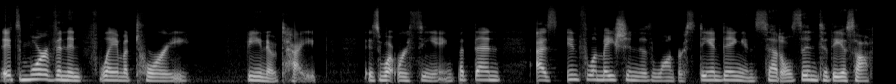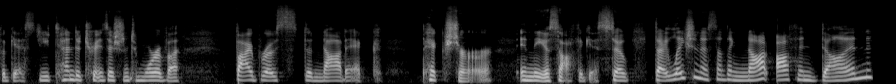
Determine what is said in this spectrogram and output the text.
it's more of an inflammatory phenotype is what we're seeing. But then as inflammation is longer standing and settles into the esophagus, you tend to transition to more of a fibrostenotic picture in the esophagus. So, dilation is something not often done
